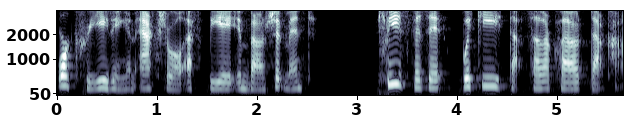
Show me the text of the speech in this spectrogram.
or creating an actual FBA inbound shipment, please visit wiki.sellercloud.com.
